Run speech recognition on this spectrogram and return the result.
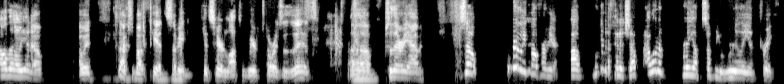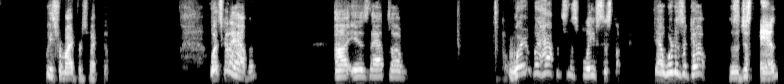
although, you know, I mean, it talks about kids. I mean, kids hear lots of weird stories as it is. Um, so there you have it. So where do we go from here? Um, we're going to finish up. I want to bring up something really intriguing, at least from my perspective. What's going to happen uh, is that um, where, what happens to this belief system? Yeah, where does it go? Does it just end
